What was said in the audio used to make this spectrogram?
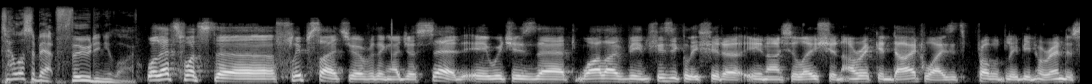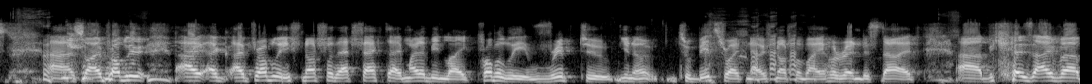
Tell us about food in your life. Well, that's what's the flip side to everything I just said, eh, which is that while I've been physically fitter in isolation, I reckon diet-wise it's probably been horrendous. Uh, so I probably, I, I, I probably, if not for that fact, I might have been like probably ripped to you know to bits right now, if not for my horrendous diet, uh, because I've, uh,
